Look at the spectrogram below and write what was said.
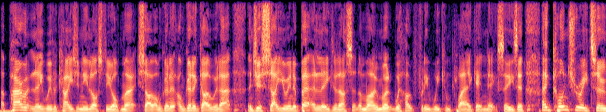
Apparently, we've occasionally lost the odd match, so I'm gonna I'm gonna go with that and just say you're in a better league than us at the moment. We hopefully we can play again next season. And contrary to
